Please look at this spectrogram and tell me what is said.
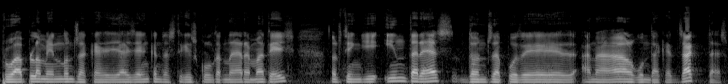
probablement doncs, aquella gent que ens estigui escoltant ara mateix doncs, tingui interès doncs, de poder anar a algun d'aquests actes.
